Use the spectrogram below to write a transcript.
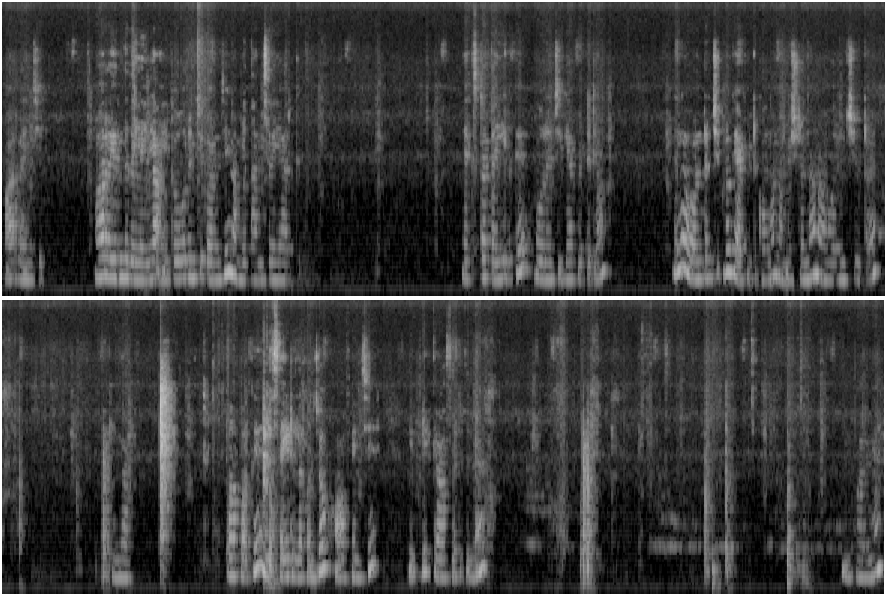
ஆறரை இன்ச்சு. ஆறு இருந்தது இல்லைங்களா? இப்போ ஒரு இன்ச்சு குறைஞ்சி நம்மளுக்கு அஞ்சரையாக இருக்குது எக்ஸ்ட்ரா தையலுக்கு ஒரு இன்ச்சு கேப் விட்டுக்கலாம். இல்லை ஒன்றரை இன்ச்சு கூட கேப் விட்டுக்கோங்க. நம்ம இஷ்டம் தான். நான் ஒரு இன்ச்சு விட்டுறேன். ஓகேங்களா? பாப்பாவுக்கு இந்த சைடில் கொஞ்சம் ஹாஃப் இன்ச்சு இப்படி கிராஸ் எடுத்துக்கிறேன் பாருங்கள்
